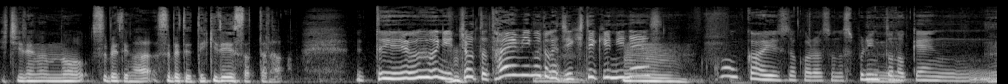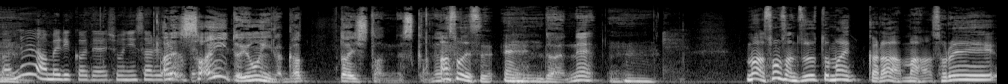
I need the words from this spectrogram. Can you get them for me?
一連のすべてがすべて出来レースだったら。っていうふうに、ちょっとタイミングとか時期的にね、うん、今回、だからそのスプリントの件がね、うん、アメリカで承認されるあれ、3位と4位が合退したんですかね。あそうです、ええ、だよね。うん、まあ、孫さん、ずっと前から、まあ、それ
